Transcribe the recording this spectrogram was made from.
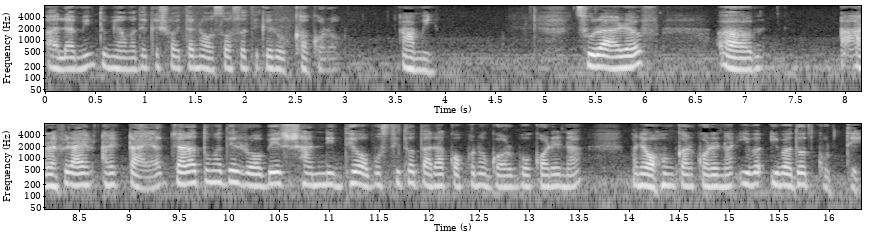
আলামিন, তুমি আমাদেরকে শয়তানের অসহসা থেকে রক্ষা করো। আমিন। সুরা আরফ আরাফের আরেকটা আয়াত, যারা তোমাদের রবের সান্নিধ্যে অবস্থিত, তারা কখনো গর্ব করে না মানে অহংকার করে না, ইবা- ইবাদত করতে।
